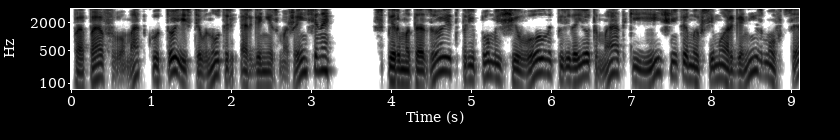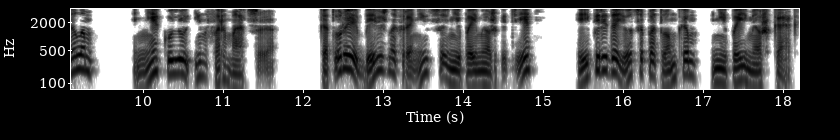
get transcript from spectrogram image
Попав в матку, то есть внутрь организма женщины, сперматозоид при помощи волн передает матке, яичникам и всему организму в целом некую информацию, которая бережно хранится не поймешь где и передается потомкам не поймешь как.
